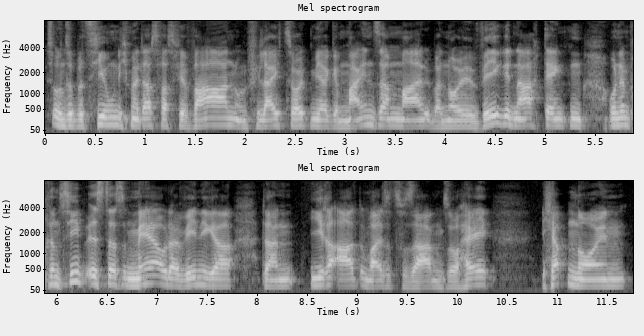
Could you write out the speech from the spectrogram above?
ist unsere Beziehung nicht mehr das, was wir waren und vielleicht sollten wir gemeinsam mal über neue Wege nachdenken. Und im Prinzip ist das mehr oder weniger dann ihre Art und Weise zu sagen, so, hey, ich habe einen neuen,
